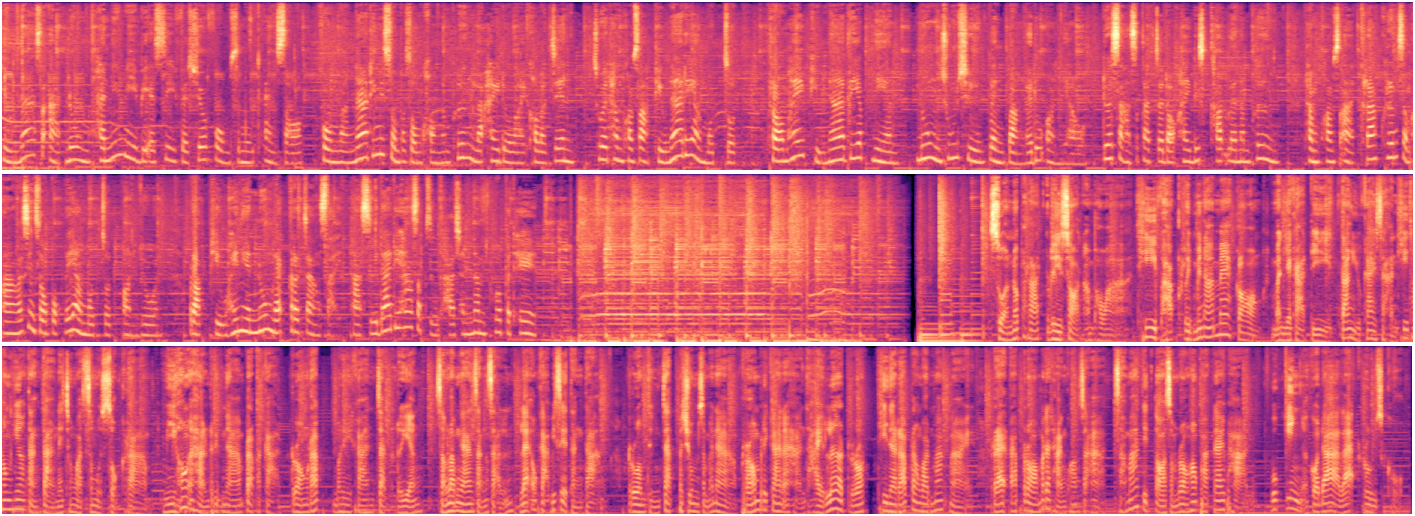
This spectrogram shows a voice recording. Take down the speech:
ผิวหน้าสะอาดนุ่ม Honey V BSC Facial Foam Smooth and Soft โฟมล้างหน้าที่มีส่วนผสมของน้ำผึ้งและไฮโดรไลด์คอลลาเจน ช่วยทำความสะอาดผิวหน้าได้อย่างหมดจด พร้อมให้ผิวหน้าเรียบเนียน นุ่มชุ่มชื้นเปล่งปลั่งและดูอ่อนเยาว์ด้วยสารสกัดจากดอกไฮบิสคัสและน้ำผึ้ง ทำความสะอาดคราบเครื่องสำอางและสิ่งสกปรกได้อย่างหมดจดอ่อนโยน ปรับผิวให้เนียนนุ่มและกระจ่างใส หาซื้อได้ที่ห้างสรรพสินค้าชั้นนำทั่วประเทศสสวนนพรัตน์รีสอร์ทอัมพวา ที่พักริมแม่น้ำแม่กลอง บรรยากาศดี ตั้งอยู่ใกล้สถานที่ท่องเที่ยวต่างๆ ในจังหวัดสมุทรสงคราม มีห้องอาหารริมน้ำปรับอากาศ รองรับบริการจัดเลี้ยงสำหรับงานสังสรรค์และโอกาสพิเศษต่างๆ รวมถึงจัดประชุมสัมมนา พร้อมบริการอาหารไทยเลิศรสที่ได้รับรางวัลมากมาย และรับรองมาตรฐานความสะอาด สามารถติดต่อสำรองห้องพักได้ผ่าน Booking Agoda และ Roomscope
